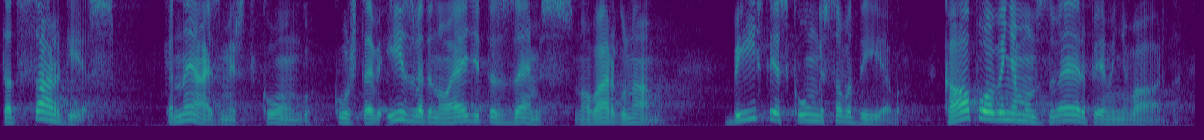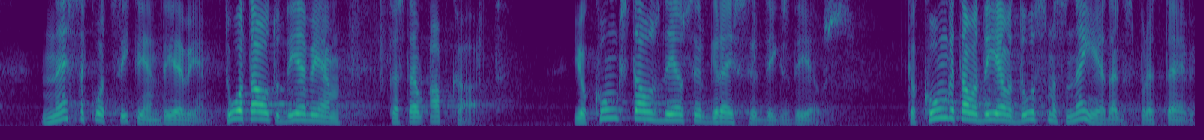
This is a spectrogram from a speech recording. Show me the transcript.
Tad sargies, ka neaizmirsti kungu, kurš tevi izveda no Eģiptes zemes, no vergu nama. Bīsties kunga sava dieva, kalpo viņam un zvēri pie viņa vārda. Nesako citiem dieviem, to tautu dieviem, kas tev apkārt. Jo kungs tavs dievs ir greizsirdīgs dievs, ka kunga tava dieva dusmas neiedegas pret tevi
